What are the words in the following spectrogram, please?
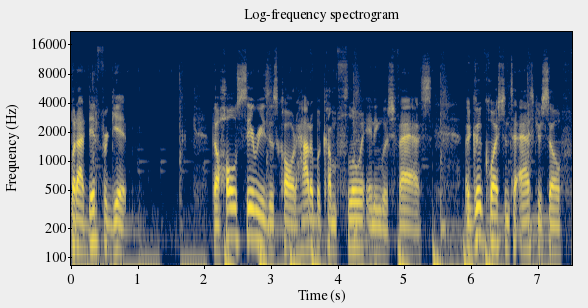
but I did forget. The whole series is called How to Become Fluent in English Fast. A good question to ask yourself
